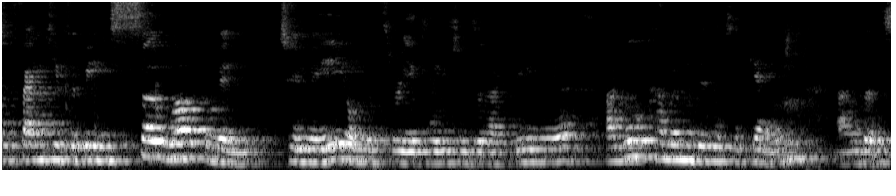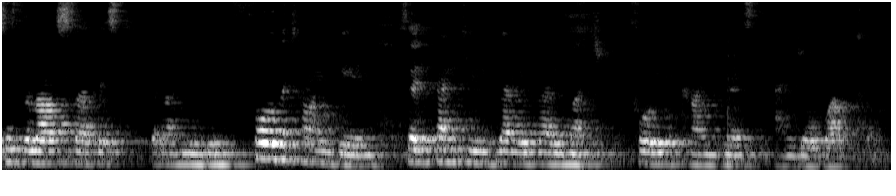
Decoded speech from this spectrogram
to thank you for being so welcoming to me on the three occasions that I've been here. I will come and visit again, um, but this is the last service that I'm leading for the time being. So thank you very, very much for your kindness and your welcome.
